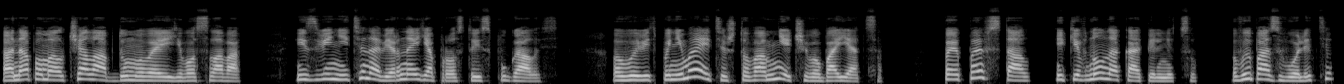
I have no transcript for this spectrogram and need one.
Она помолчала, обдумывая его слова. «Извините, наверное, я просто испугалась. Вы ведь понимаете, что вам нечего бояться?» ПП встал и кивнул на капельницу. «Вы позволите?»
